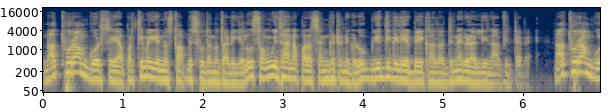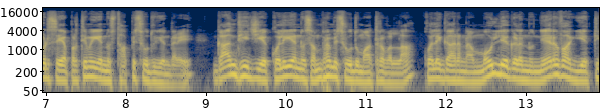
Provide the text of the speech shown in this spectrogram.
ನಾಥೂರಾಮ್ ಗೋಡ್ಸೆಯ ಪ್ರತಿಮೆಯನ್ನು ಸ್ಥಾಪಿಸುವುದನ್ನು ತಡೆಯಲು ಸಂವಿಧಾನ ಪರ ಸಂಘಟನೆಗಳು ಬೀದಿಗಿಳಿಯಬೇಕಾದ ದಿನಗಳಲ್ಲಿ ನಾವಿದ್ದೇವೆ. ನಾಥೂರಾಮ್ ಗೋಡ್ಸೆಯ ಪ್ರತಿಮೆಯನ್ನು ಸ್ಥಾಪಿಸುವುದು ಎಂದರೆ ಗಾಂಧೀಜಿಯ ಕೊಲೆಯನ್ನು ಸಂಭ್ರಮಿಸುವುದು ಮಾತ್ರವಲ್ಲ, ಕೊಲೆಗಾರನ ಮೌಲ್ಯಗಳನ್ನು ನೇರವಾಗಿ ಎತ್ತಿ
